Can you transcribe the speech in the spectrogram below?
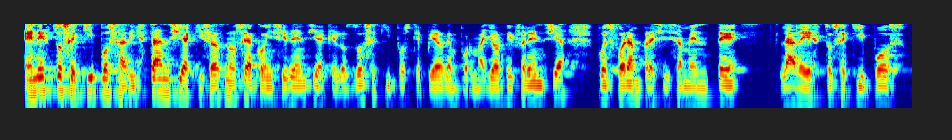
en estos equipos a distancia, quizás no sea coincidencia que los dos equipos que pierden por mayor diferencia, pues fueran precisamente la de estos equipos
